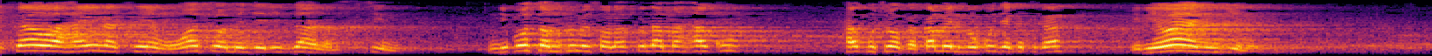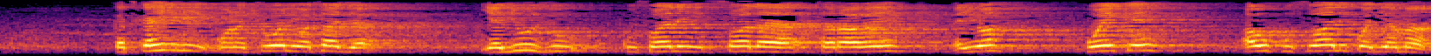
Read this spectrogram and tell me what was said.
ikawa haina sehemu watu wamejalizana msikitini. Ndiposa mtume swalla salama haku hakutoka kama ilivyokuja katika riwaya nyingine. Katika hili wanachuoni wataja yajuzu kuswali swala ya tarawih aiyo pweke au kuswali kwa jamaa.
